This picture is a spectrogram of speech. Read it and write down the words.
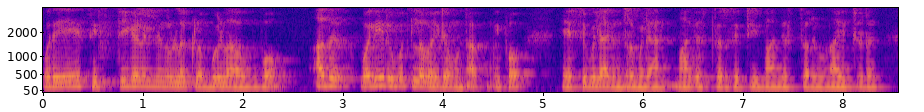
ഒരേ സിറ്റികളിൽ നിന്നുള്ള ക്ലബ്ബുകളാവുമ്പോൾ അത് വലിയ രൂപത്തിലുള്ള വൈരം ഉണ്ടാക്കും. ഇപ്പോൾ A C Milan Inter Milan Manchester City Manchester United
